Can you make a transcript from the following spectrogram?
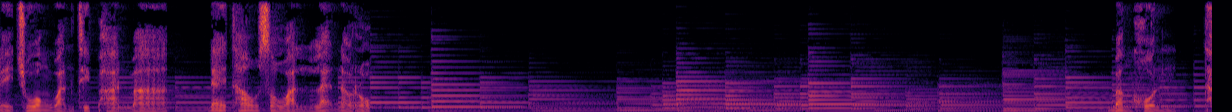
ในช่วงวันที่ผ่านมาได้เท่าสวรรค์และนรก บางคน ท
